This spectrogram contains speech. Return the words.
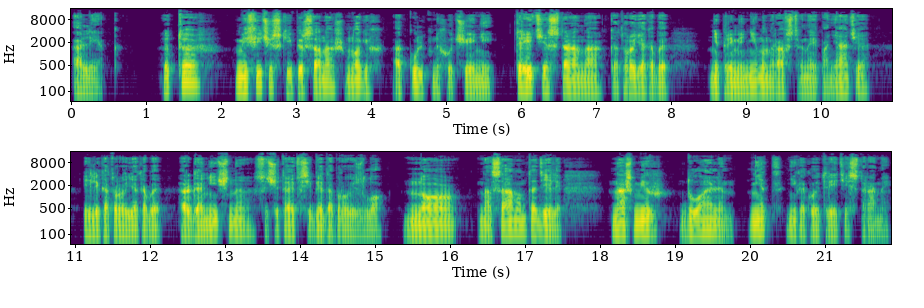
Олег. Это мифический персонаж многих оккультных учений, третья сторона, которой якобы неприменимы нравственные понятия или которая якобы органично сочетает в себе добро и зло. Но на самом-то деле наш мир дуален, нет никакой третьей стороны.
